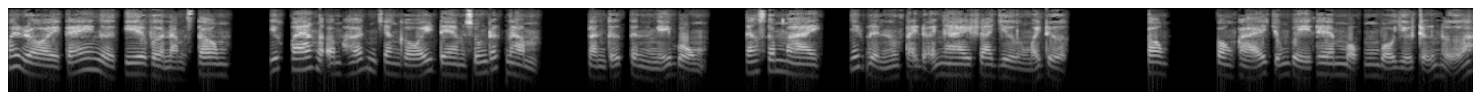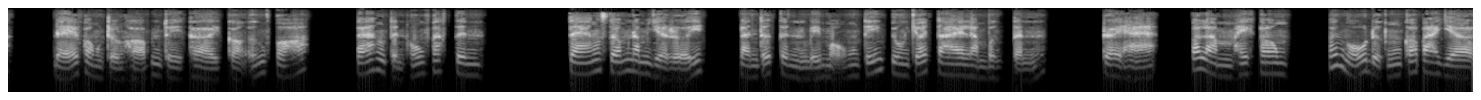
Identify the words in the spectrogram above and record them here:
Mới rồi cái người kia vừa nằm xong, dứt khoát ôm hết chăn gối đem xuống đất nằm. Lành tử tình nghĩ bụng, sáng sớm mai nhất định phải đợi ngay ra giường mới được. Không, còn phải chuẩn bị thêm một bộ dự trữ nữa, để phòng trường hợp tùy thời còn ứng phó, các tình huống phát sinh. Sáng sớm 5 giờ rưỡi, lành tử tình bị một tiếng chuông chói tai làm bừng tỉnh. Trời ạ, có lầm hay không? Mới ngủ được có 3 giờ,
